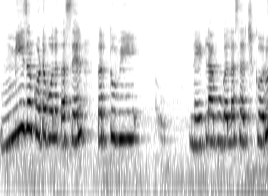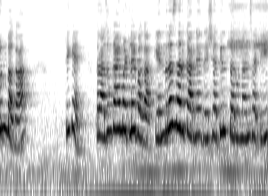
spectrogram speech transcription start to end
मी जर खोटं बोलत असेल तर तुम्ही नेटला गुगलला सर्च करून बघा. ठीक आहे? तर अजून काय म्हटलंय बघा केंद्र सरकारने देशातील तरुणांसाठी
